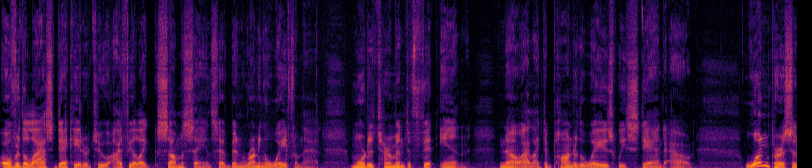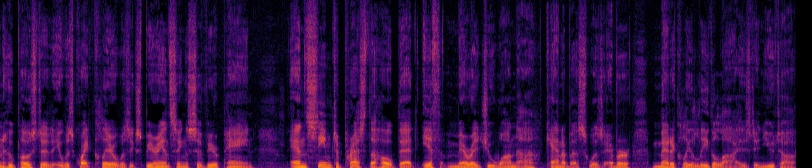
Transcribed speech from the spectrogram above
Over the last decade or two, I feel like some saints have been running away from that, more determined to fit in. No, I like to ponder the ways we stand out. One person who posted, it was quite clear, was experiencing severe pain and seemed to press the hope that if marijuana, cannabis, was ever medically legalized in Utah,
